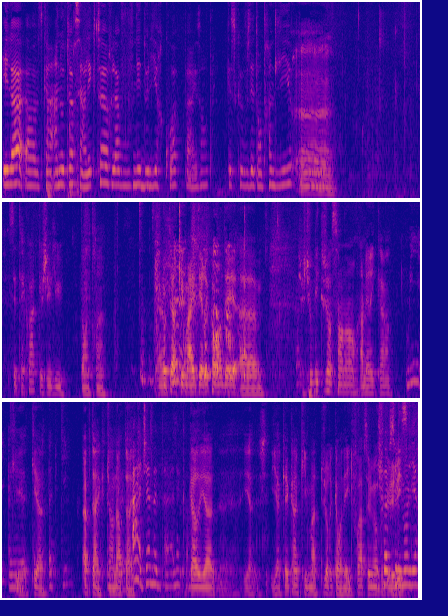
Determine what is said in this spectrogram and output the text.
Et là, euh, parce qu'un un auteur, c'est un lecteur. Là, vous venez de lire quoi, par exemple? Qu'est-ce que vous êtes en train de lire? Euh, C'était quoi que j'ai lu dans le train? C'est un auteur qui m'a été recommandé. euh, je- J'oublie toujours son nom, américain, Oui, qui, euh, qui a Updike. Updike, John Updike. Ah, Jamed, ah, d'accord. Car il y a, euh, il y a, quelqu'un qui m'a toujours recommandé, il faut absolument Il que faut tu le lises. absolument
